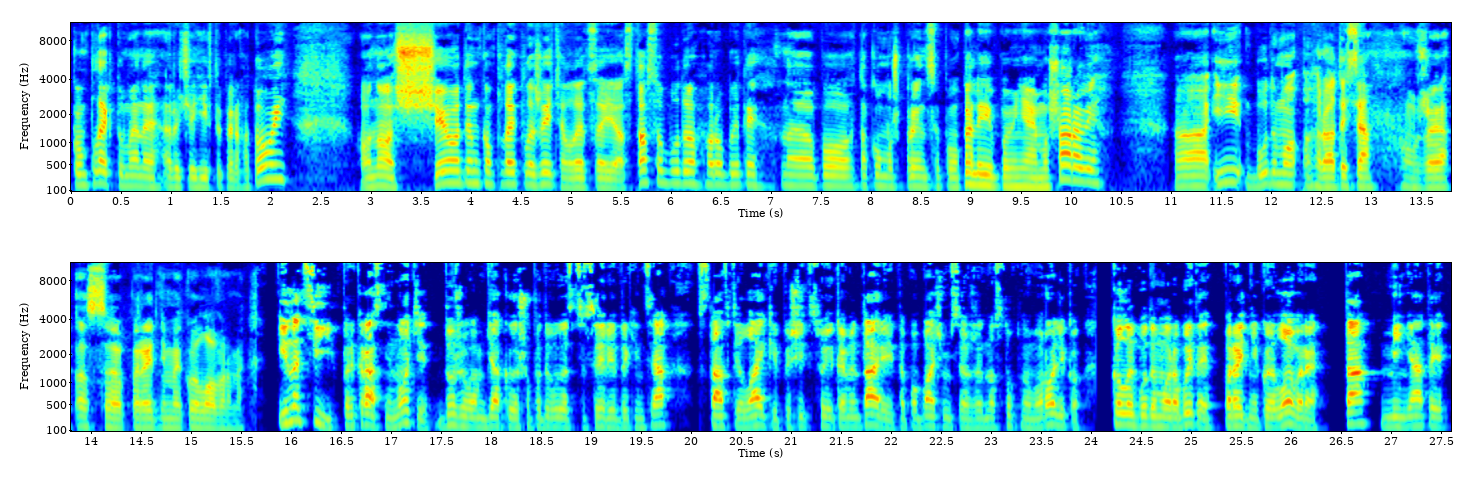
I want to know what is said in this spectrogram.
комплект у мене речагів тепер готовий. Воно ще один комплект лежить, але це я Стасу буду робити е, по такому ж принципу. Далі поміняємо шарові і будемо гратися вже з передніми койловерами. І на цій прекрасній ноті дуже вам дякую, що подивилися цю серію до кінця. Ставте лайки, пишіть свої коментарі та побачимося вже в наступному ролику, коли будемо робити передні койловери та міняти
